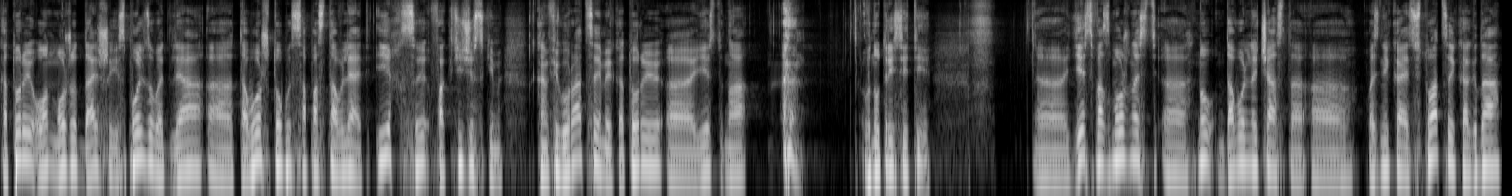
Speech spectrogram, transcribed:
которые он может дальше использовать для э, того, чтобы сопоставлять их с фактическими конфигурациями, которые э, есть на внутри сети. Э, есть возможность, э, ну, довольно часто э, возникает ситуация, когда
